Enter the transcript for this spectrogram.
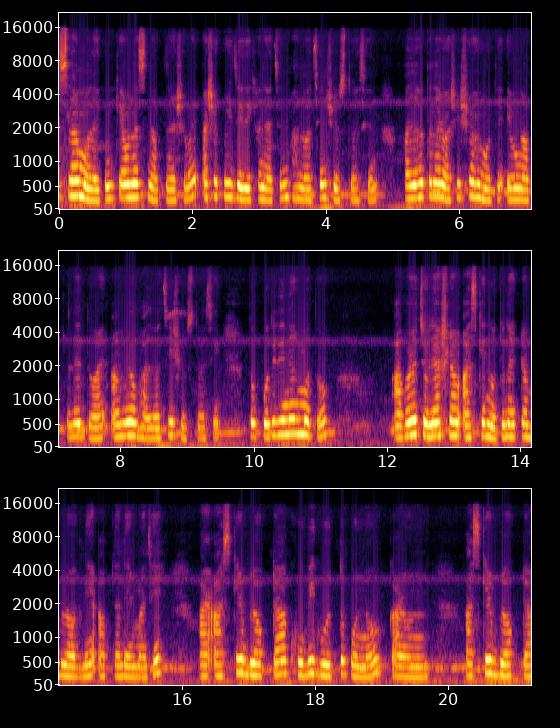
আসসালামু আলাইকুম। কেমন আছেন আপনারা সবাই? আশা করি যে যেখানে আছেন ভালো আছেন, সুস্থ আছেন। আল্লাহ তালার অশেষ সহমতে এবং আপনাদের দোয়ায় আমিও ভালো আছি, সুস্থ আছি। তো প্রতিদিনের মতো আবারও চলে আসলাম আজকে নতুন একটা ব্লগ নিয়ে আপনাদের মাঝে। আর আজকের ব্লগটা খুবই গুরুত্বপূর্ণ কারণ আজকের ব্লগটা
